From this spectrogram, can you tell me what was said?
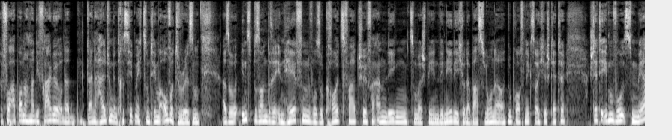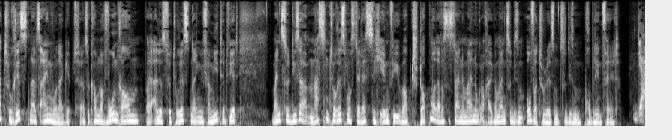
vorab auch nochmal die Frage oder deine Haltung interessiert mich zum Thema Overtourism. Also insbesondere in Häfen, wo so Kreuzfahrtschiffe anlegen, zum Beispiel in Venedig oder Barcelona oder Dubrovnik, solche Städte. Städte eben, wo es mehr Touristen als Einwohner gibt. Also kaum noch Wohnraum, weil alles für Touristen irgendwie vermietet wird. Meinst du, dieser Massentourismus, der lässt sich irgendwie überhaupt stoppen oder was ist deine Meinung auch allgemein zu diesem Overtourism, zu diesem Problemfeld? Ja,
